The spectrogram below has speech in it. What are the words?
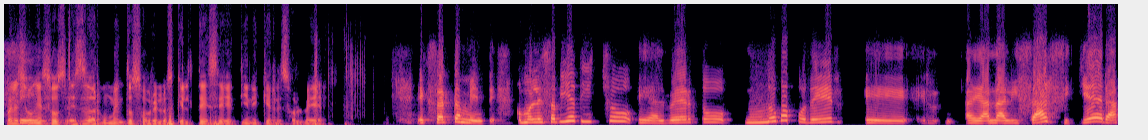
¿Cuáles son esos, esos argumentos sobre los que el TCE tiene que resolver? Exactamente. Como les había dicho, eh, Alberto, no va a poder eh, eh, analizar siquiera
